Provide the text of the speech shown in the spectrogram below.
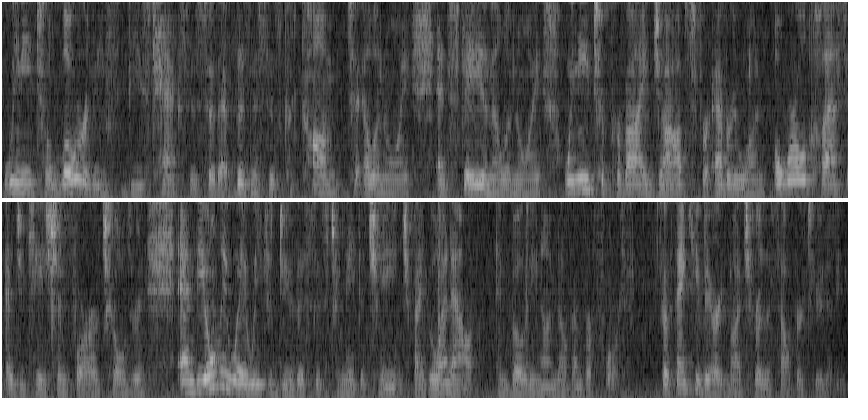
We need to lower these, these taxes so that businesses could come to Illinois and stay in Illinois. We need to provide jobs for everyone, a world-class education for our children. And the only way we could do this is to make a change by going out and voting on November 4th. So thank you very much for this opportunity.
